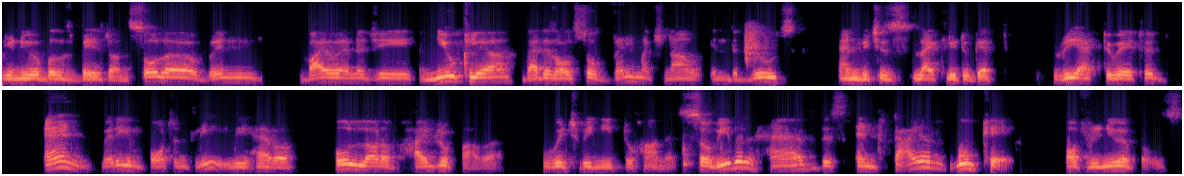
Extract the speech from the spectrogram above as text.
renewables based on solar, wind, bioenergy, nuclear. That is also very much now in the news and which is likely to get reactivated. And very importantly, we have a whole lot of hydropower which we need to harness. So we will have this entire bouquet of renewables,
